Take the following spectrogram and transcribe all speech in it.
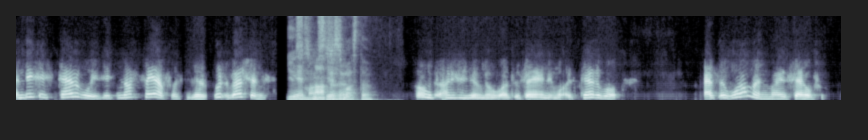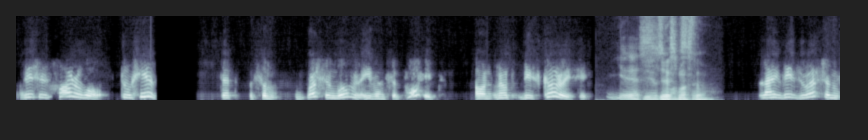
And this is terrible. It is not fair for the good Russians. Yes, Yes, Master. Yes, Master. Oh, I don't know what to say anymore. It's terrible. As a woman myself, this is horrible to hear that some Russian women even support it or not discourage it. Yes. Yes, Master. Like these Russians,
